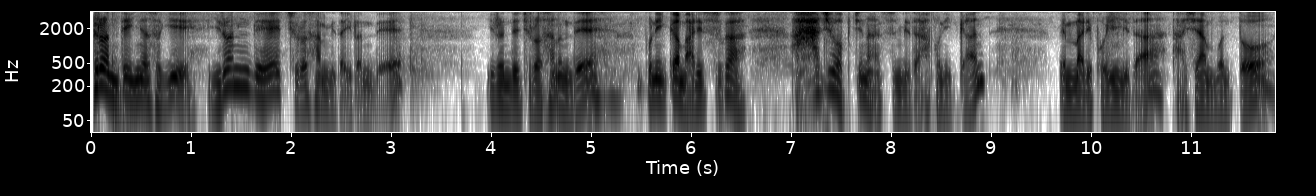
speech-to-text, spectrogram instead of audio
그런데 이 녀석이 이런 데 주로 삽니다. 이런 데 이런 데 주로 사는데 보니까 마리수가 아주 없지는 않습니다. 보니까 몇 마리 보입니다. 다시 한번 또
